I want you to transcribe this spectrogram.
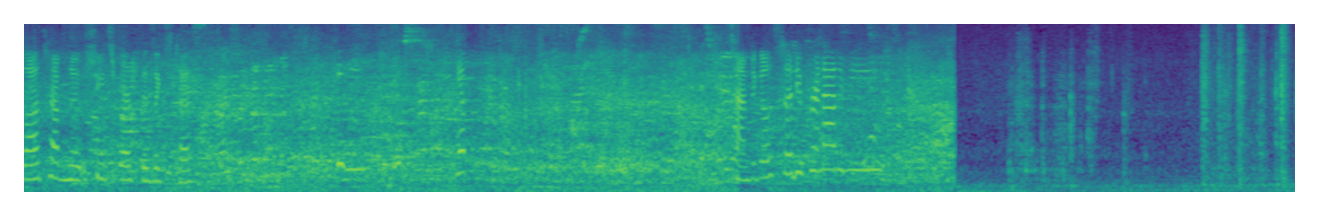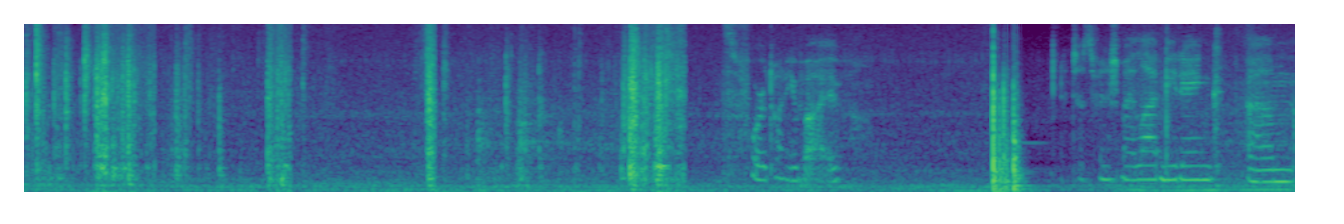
about to have note sheets for our physics test. yep. Time to go study for anatomy. It's 425. Just finished my lab meeting um,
